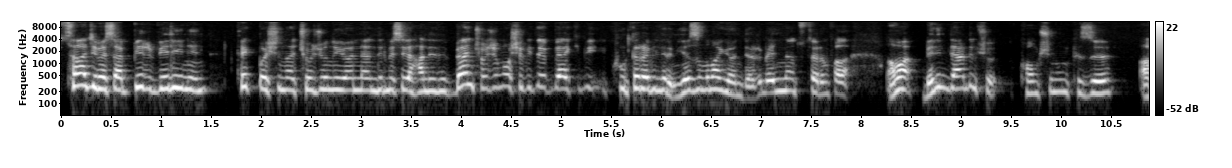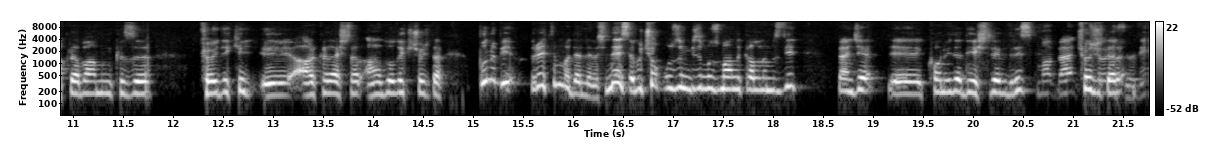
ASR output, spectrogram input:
sadece mesela bir velinin tek başına çocuğunu yönlendirmesiyle halledilir. Ben çocuğumu o şekilde belki bir kurtarabilirim. Yazılıma gönderirim, elinden tutarım falan. Ama benim derdim şu, komşumun kızı, akrabamın kızı, köydeki e, arkadaşlar, Anadolu'daki çocuklar. Bunu bir üretim modellemesi. Neyse bu çok uzun bizim uzmanlık alanımız değil. Bence e, konuyu da değiştirebiliriz. Ama ben Çocuklara- şöyle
